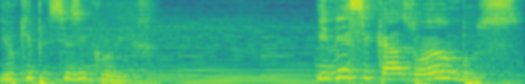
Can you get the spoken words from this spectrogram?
e o que precisa incluir. E nesse caso, ambos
